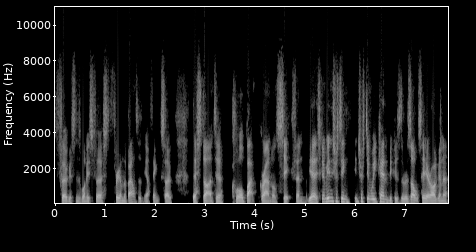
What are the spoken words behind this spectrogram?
Ferguson's won his first three on the bounce, hasn't he? I think so. They're starting to claw back ground on sixth, and yeah, it's going to be an interesting, interesting weekend because the results here are going to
